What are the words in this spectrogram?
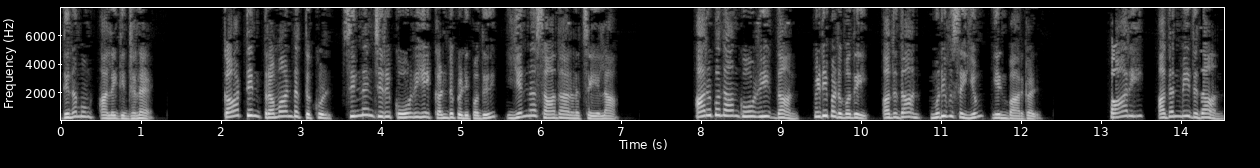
தினமும் அலைகின்றன. காட்டின் பிரமாண்டத்துக்குள் சின்னஞ்சிறு கோழியை கண்டுபிடிப்பது என்ன சாதாரண செயலா? அறுபதாங்கோழி தான் பிடிபடுவதை அதுதான் முடிவு செய்யும் என்பார்கள். பாரி அதன் மீதுதான்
